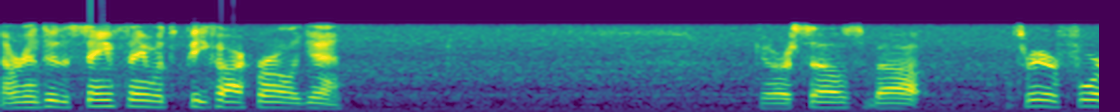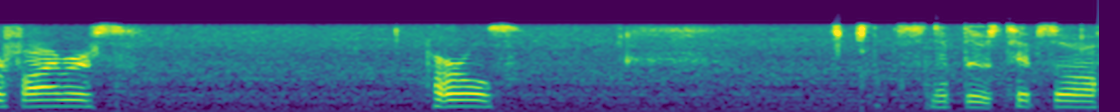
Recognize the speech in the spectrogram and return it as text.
Now we're going to do the same thing with the peacock herl again. Get ourselves about three or four fibers, herls. Snip those tips off,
